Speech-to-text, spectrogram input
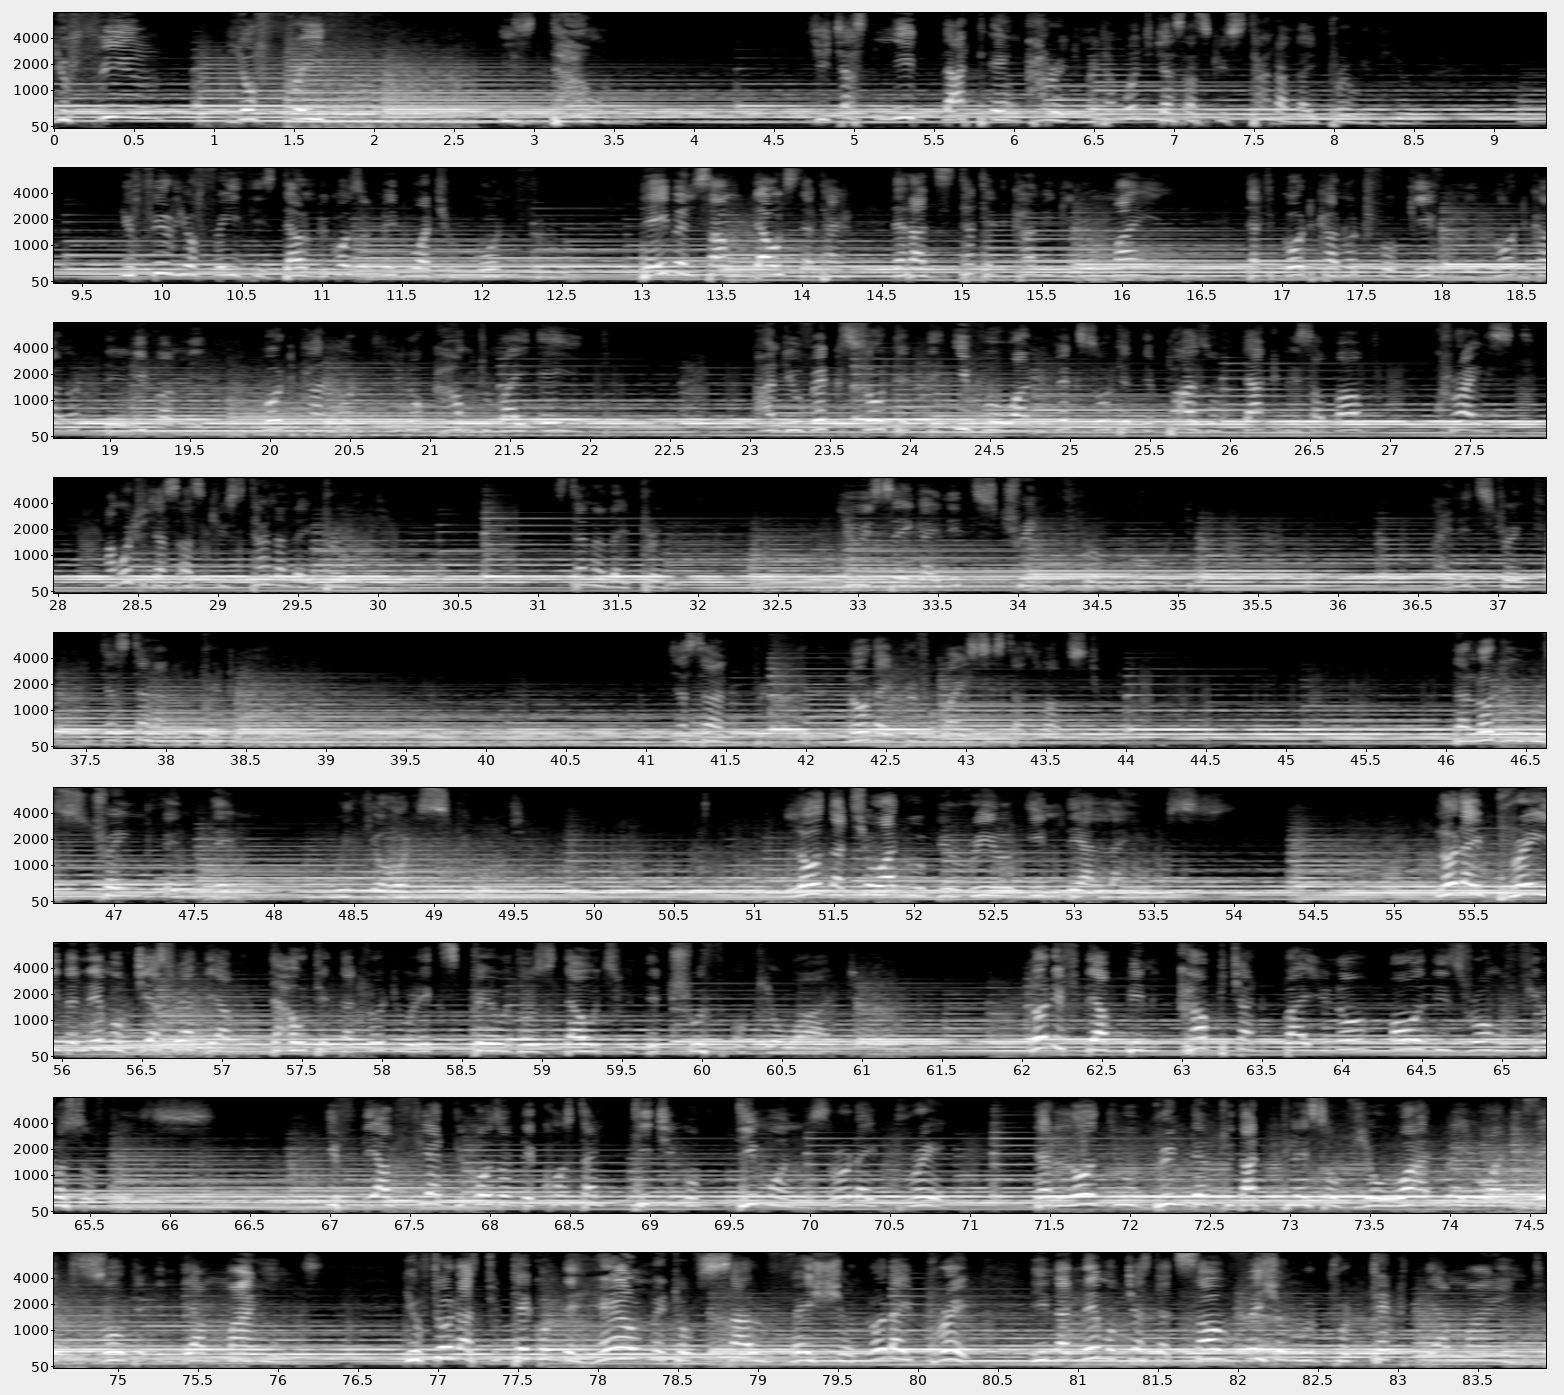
You feel your faith is down. You just need that encouragement. I'm going to just ask you, stand and I pray with you. You feel your faith is down because of maybe what you've gone through. There are even some doubts that, I, that had started coming in your mind that God cannot forgive me, God cannot deliver me, God cannot, you know, come to my aid and you've exalted the evil one, you've exalted the powers of darkness above Christ. I want to just ask you, stand and I pray with you. Stand and I pray with you. You is saying, I need strength from God. I need strength from God. Just stand and pray pray together. Just stand and pray. Lord, I pray for my sisters who have stood up. The Lord, you will strengthen them with your Holy Spirit. Lord, that your word will be real in their lives. Lord, I pray in the name of Jesus where they have doubted that, Lord, you will expel those doubts with the truth of your word. Lord, if they have been captured by, you know, all these wrong philosophies, if they are feared because of the constant teaching of demons, Lord, I pray that, Lord, you will bring them to that place of your word where your word is exalted in their minds. You've told us to take on the helmet of salvation. Lord, I pray in the name of Jesus that salvation will protect their mind,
